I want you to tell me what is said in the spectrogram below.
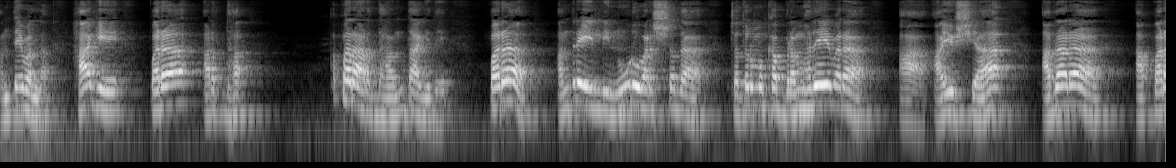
ಅಂತೇವಲ್ಲ. ಹಾಗೆ ಪರ ಅರ್ಧ ಅಪರಾರ್ಧ ಅಂತಾಗಿದೆ. ಪರ ಅಂದರೆ ಇಲ್ಲಿ ನೂರು ವರ್ಷದ ಚತುರ್ಮುಖ ಬ್ರಹ್ಮದೇವರ ಆ ಆಯುಷ್ಯ, ಅದರ ಆ ಪರ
